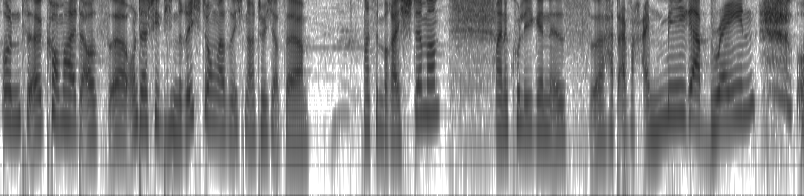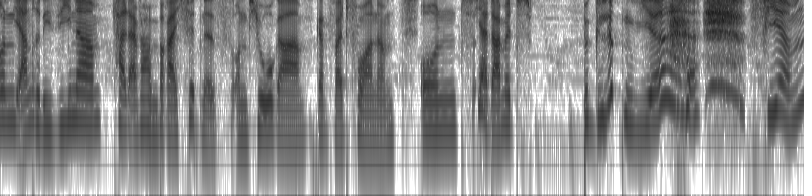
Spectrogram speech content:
Und äh, kommen halt aus äh, unterschiedlichen Richtungen. Also ich natürlich aus der aus dem Bereich Stimme. Meine Kollegin ist, äh, hat einfach ein mega Brain und die andere, die Sina, halt einfach im Bereich Fitness und Yoga ganz weit vorne. Und ja, damit beglücken wir Firmen,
